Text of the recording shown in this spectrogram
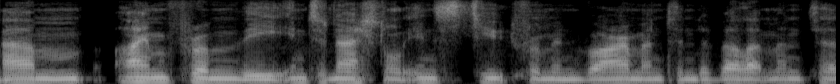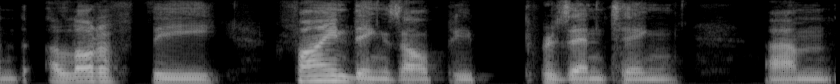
Um, I'm from the International Institute for Environment and Development, and a lot of the findings I'll be presenting um,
